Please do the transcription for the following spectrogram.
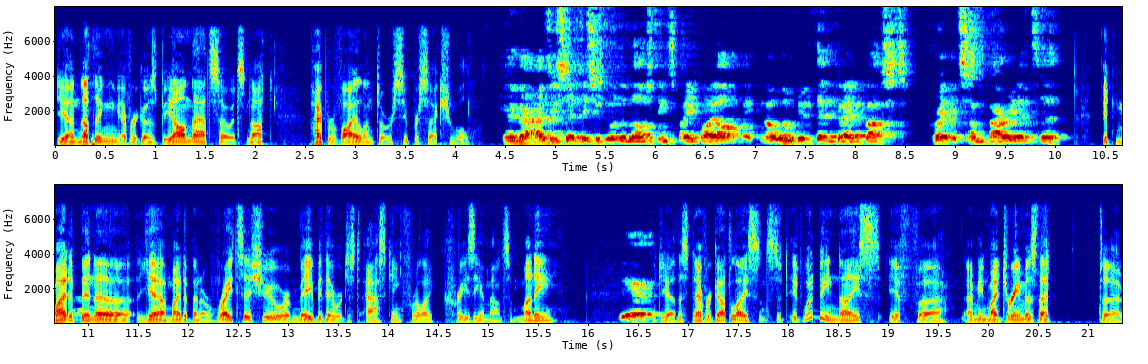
yeah, nothing ever goes beyond that, so it's not hyper violent or super sexual. Out, as you said, this was one of the last things made by Artmic, and I wonder if them going bust created some barrier to. It might have been a yeah, it might have been a rights issue, or maybe they were just asking for like crazy amounts of money. Yeah, But yeah, this never got licensed. It, it would be nice if uh, I mean, my dream is that uh,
